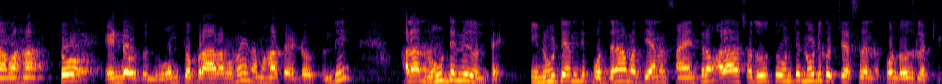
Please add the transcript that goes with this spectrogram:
నమతో ఎండ్ అవుతుంది. ఓంతో ప్రారంభమై నమతో ఎండ్ అవుతుంది. అలా నూట ఎనిమిది ఉంటాయి. ఈ నూట ఎనిమిది పొద్దున మధ్యాహ్నం సాయంత్రం అలా చదువుతూ ఉంటే నూటికి వచ్చేస్తుంది కొన్ని రోజులకి.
